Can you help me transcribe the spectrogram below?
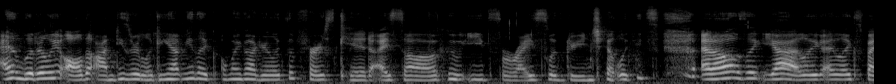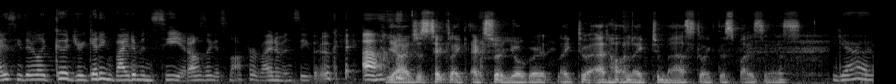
And literally all the aunties were looking at me like, "Oh my god, you're like the first kid I saw who eats rice with green chilies." And I was like, "Yeah, like I like spicy." They're like, "Good, you're getting vitamin C." And I was like, "It's not for vitamin C, but okay." Um, Yeah, I just take like extra yogurt like to add on like to mask like the spiciness. Yeah,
